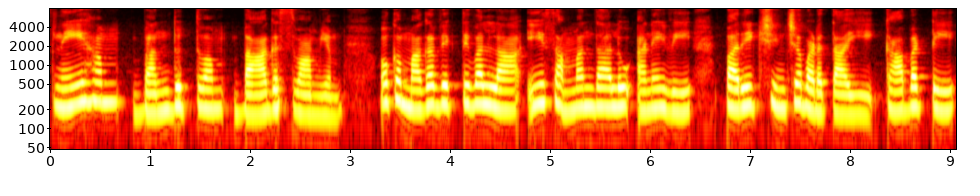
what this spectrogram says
స్నేహం బంధుత్వం భాగస్వామ్యం. ఒక మగ వ్యక్తి వల్ల ఈ సంబంధాలు అనేవి పరీక్షించబడతాయి. కాబట్టి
